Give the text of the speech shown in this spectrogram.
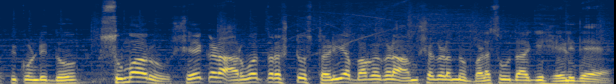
ಒಪ್ಪಿಕೊಂಡಿದ್ದು ಸುಮಾರು ಶೇಕಡ ಅರವತ್ತರಷ್ಟು ಸ್ಥಳೀಯ ಭಾಗಗಳ ಅಂಶಗಳನ್ನು ಬಳಸುವುದಾಗಿ ಹೇಳಿದೆ.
